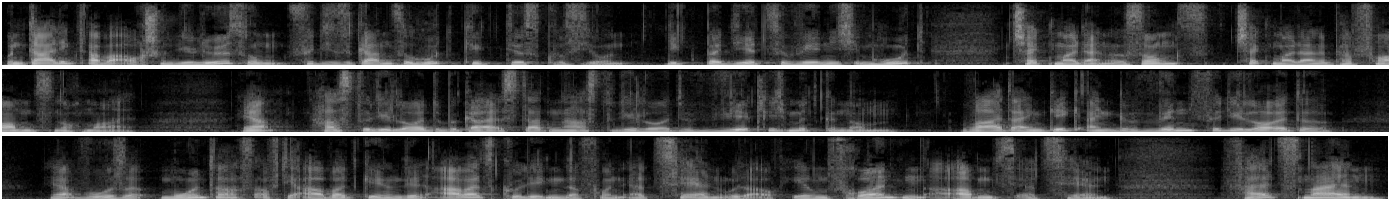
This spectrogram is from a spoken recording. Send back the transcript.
Und da liegt aber auch schon die Lösung für diese ganze Hutkick-Diskussion. Liegt bei dir zu wenig im Hut? Check mal deine Songs, check mal deine Performance nochmal. Ja, hast du die Leute begeistert und hast du die Leute wirklich mitgenommen? War dein Gig ein Gewinn für die Leute? Ja, wo sie montags auf die Arbeit gehen und den Arbeitskollegen davon erzählen oder auch ihren Freunden abends erzählen. Falls nein,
